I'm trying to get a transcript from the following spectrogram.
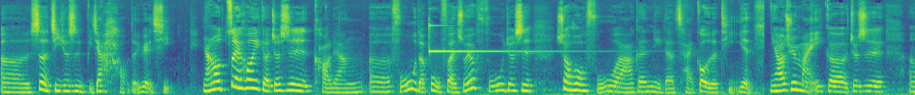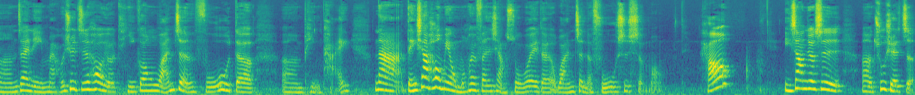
呃，设计就是比较好的乐器。然后最后一个就是考量呃服务的部分，所谓服务就是售后服务啊，跟你的采购的体验，你要去买一个就是嗯，在你买回去之后有提供完整服务的嗯品牌。那等一下后面我们会分享所谓的完整的服务是什么。好。以上就是呃初学者，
